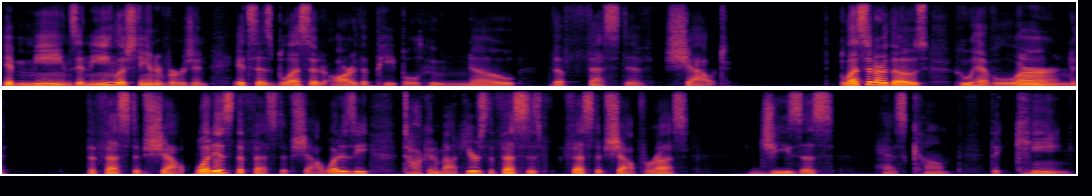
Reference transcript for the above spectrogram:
It means, in the English Standard Version, it says, Blessed are the people who know the festive shout. Blessed are those who have learned the festive shout. What is the festive shout? What is he talking about? Here's the festive festive shout for us. Jesus has come. The king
